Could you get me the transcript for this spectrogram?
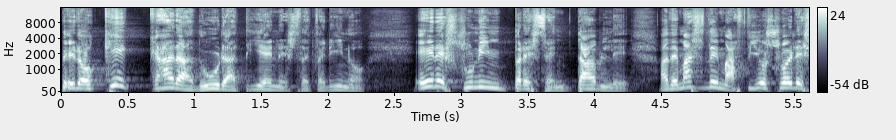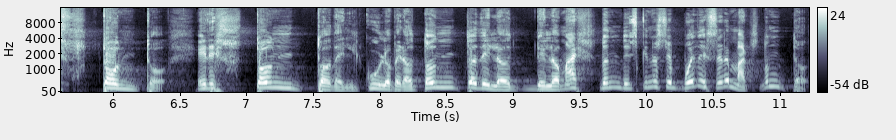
Pero qué cara dura tienes, Ceferino. Eres un impresentable. Además de mafioso, eres tonto. Eres tonto del culo, pero tonto de lo, de lo más tonto. Es que no se puede ser más tonto.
